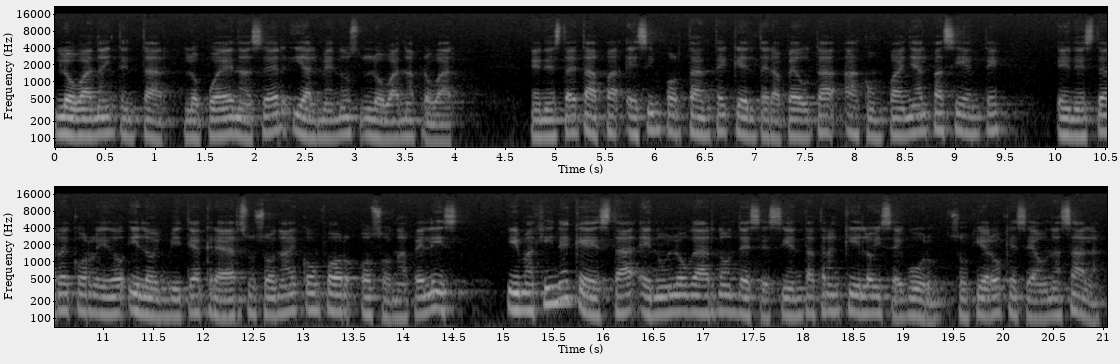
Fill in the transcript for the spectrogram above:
Lo van a intentar, lo pueden hacer y al menos lo van a probar. En esta etapa es importante que el terapeuta acompañe al paciente en este recorrido y lo invite a crear su zona de confort o zona feliz. Imagine que está en un lugar donde se sienta tranquilo y seguro. Sugiero que sea una sala.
